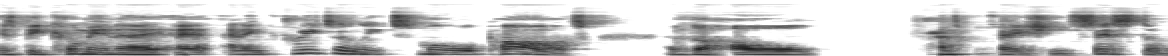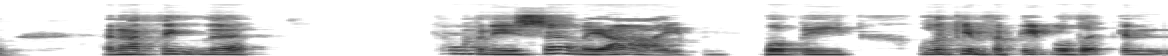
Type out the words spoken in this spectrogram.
is becoming a, a, an increasingly small part of the whole transportation system. And I think that companies, certainly I, will be looking for people that can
